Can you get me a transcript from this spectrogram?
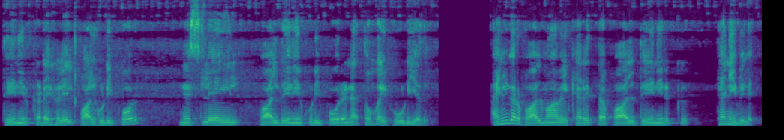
தேநீர் கடைகளில் பால் குடிப்போர் நெஸ்லேயில் பால் தேநீர் குடிப்போர் என தொகை கூடியது. அங்கர் பால்மாவில் கரைத்த பால் தேநீருக்கு தனி விலை.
